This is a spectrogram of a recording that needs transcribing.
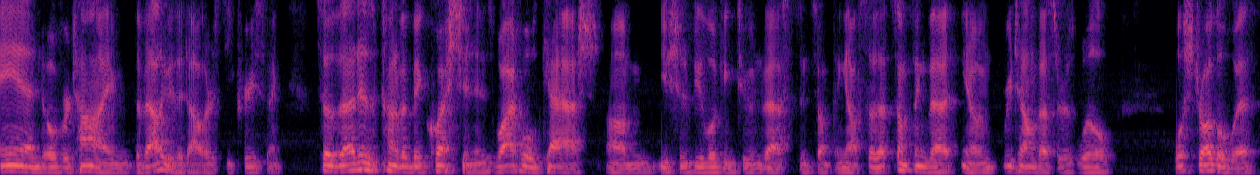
And over time, the value of the dollar is decreasing. So that is kind of a big question is why hold cash? Um, you should be looking to invest in something else. So that's something that, you know, retail investors will, will struggle with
